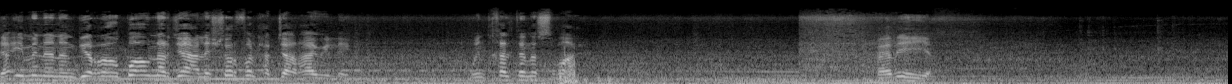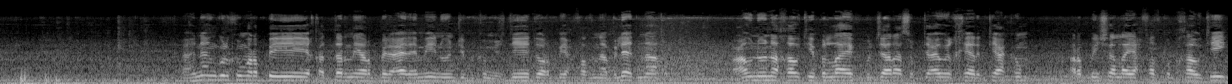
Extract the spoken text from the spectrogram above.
دائما أنا ندير رومبو ونرجع على الشرفة الحجار هاي ولاية وين دخلت أنا الصباح؟ هذه هي. هنا نقول لكم ربي يقدرني رب العالمين ونجيب لكم جديد وربي يحفظنا بلادنا. عاونونا خوتي باللايك بالجرس وبتعاوي الخير نتاعكم. ربي إن شاء الله يحفظكم خوتي.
